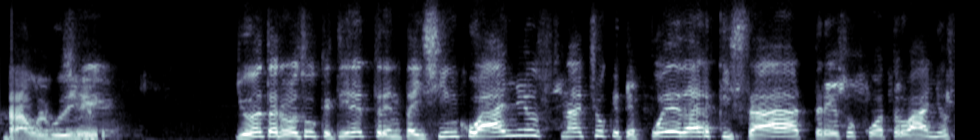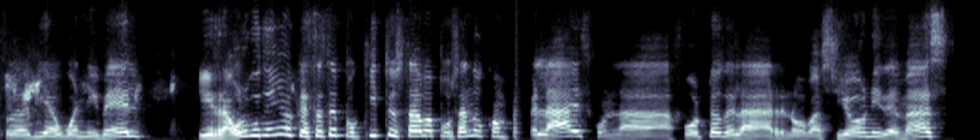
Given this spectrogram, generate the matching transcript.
Raúl Gudiño. Jonathan Orozco que tiene 35 años, Nacho, que te puede dar quizá 3 o 4 años todavía a buen nivel. Y Raúl Gudiño, que hasta hace poquito estaba posando con Peláez, con la foto de la renovación y demás,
